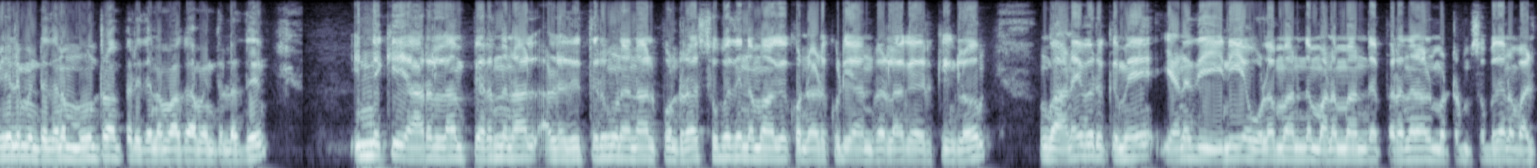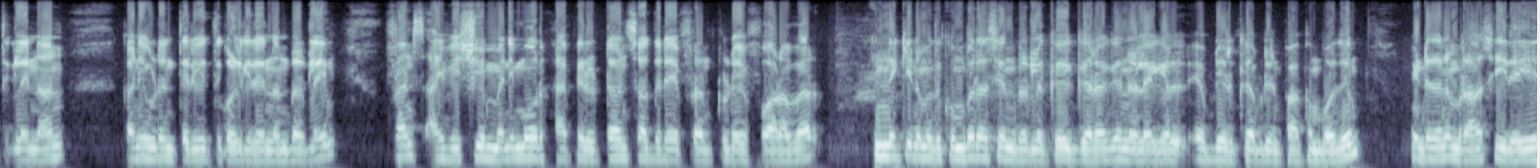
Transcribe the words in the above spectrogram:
மேலும் இன்றைய தினம் மூன்றாம் பெரிய தினமாக அமைந்துள்ளது. இன்னைக்கு யாரெல்லாம் பிறந்த நாள் அல்லது திருமண நாள் போன்ற சுபதினமாக கொண்டாடக்கூடிய அன்பர்களாக இருக்கீங்களோ உங்க அனைவருக்குமே எனது இனிய உளமார்ந்த மனமார்ந்த பிறந்தநாள் மற்றும் சுபதின வாழ்த்துக்களை நான் கனிவுடன் தெரிவித்துக் கொள்கிறேன் நண்பர்களே. Friends I wish you many more happy returns of the day from today for our இன்னைக்கு நமது கும்பராசி நண்பர்களுக்கு கிரக நிலைகள் எப்படி இருக்கு அப்படின்னு பார்க்கும்போது இன்று தினம் ராசியிலேயே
